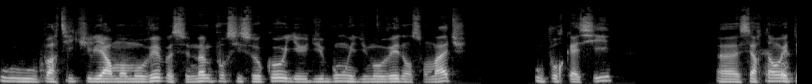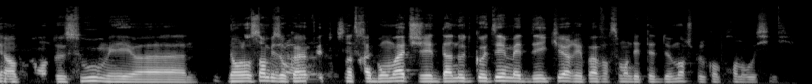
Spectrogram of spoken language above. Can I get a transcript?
ou particulièrement mauvais, parce que même pour Sissoko, il y a eu du bon et du mauvais dans son match, ou pour Cassie. Euh, certains ont été un peu en dessous, mais euh, dans l'ensemble, ils ont quand même fait tous un très bon match. Et d'un autre côté, mettre des cœurs et pas forcément des têtes de mort, je peux le comprendre aussi.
